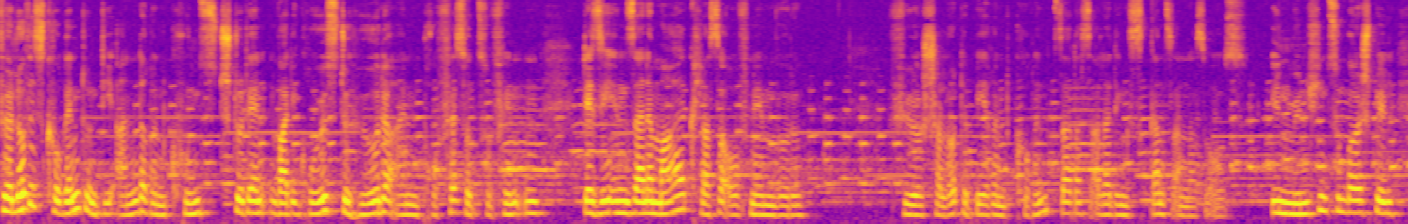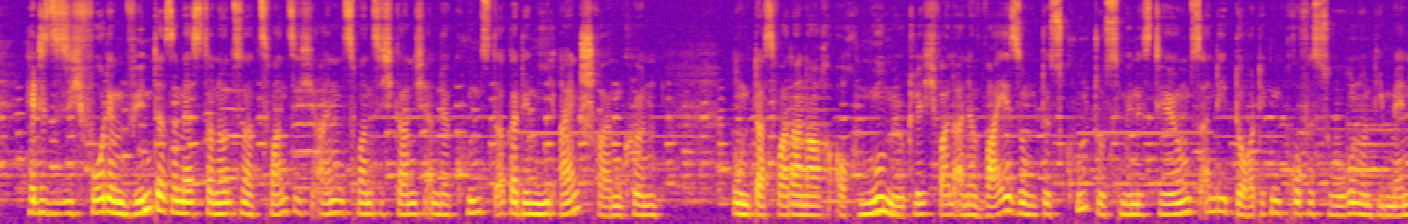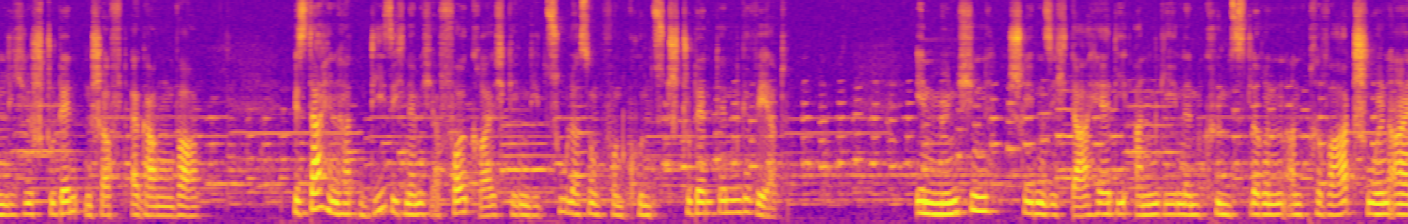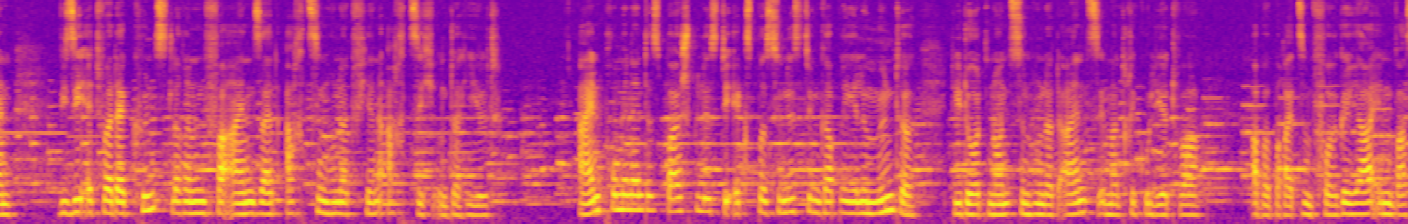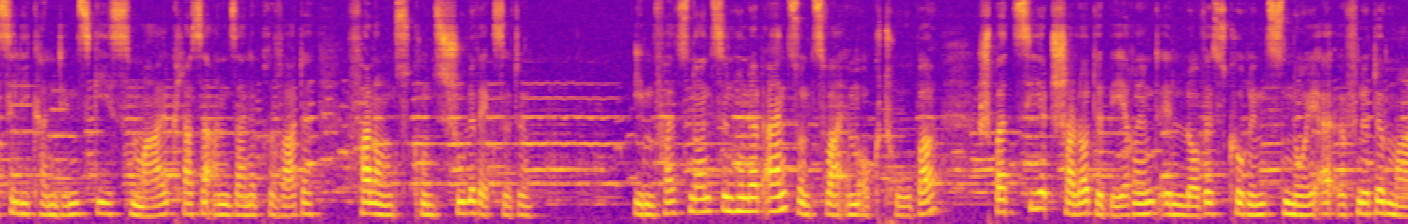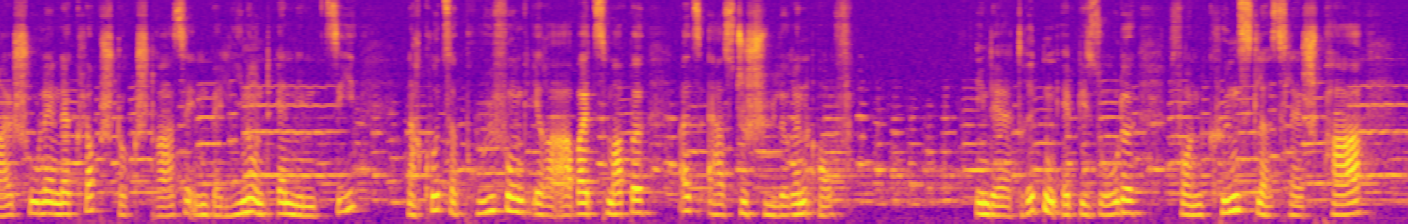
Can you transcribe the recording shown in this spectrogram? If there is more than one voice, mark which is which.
Speaker 1: Für Lovis Corinth und die anderen Kunststudenten war die größte Hürde, einen Professor zu finden, der sie in seine Malklasse aufnehmen würde. Für Charlotte Behrendt Corinth sah das allerdings ganz anders aus. In München zum Beispiel hätte sie sich vor dem Wintersemester 1920-21 gar nicht an der Kunstakademie einschreiben können. Und das war danach auch nur möglich, weil eine Weisung des Kultusministeriums an die dortigen Professoren und die männliche Studentenschaft ergangen war. Bis dahin hatten die sich nämlich erfolgreich gegen die Zulassung von Kunststudentinnen gewehrt. In München schrieben sich daher die angehenden Künstlerinnen an Privatschulen ein, wie sie etwa der Künstlerinnenverein seit 1884 unterhielt. Ein prominentes Beispiel ist die Expressionistin Gabriele Münter, die dort 1901 immatrikuliert war, aber bereits im Folgejahr in Wassily Kandinskys Malklasse an seine private Phalanx-Kunstschule wechselte. Ebenfalls 1901, und zwar im Oktober, spaziert Charlotte Behrendt in Lovis Korinths neu eröffnete Malschule in der Klopstockstraße in Berlin und ernimmt sie, nach kurzer Prüfung ihrer Arbeitsmappe als erste Schülerin auf. In der dritten Episode von Künstler slash Paar,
